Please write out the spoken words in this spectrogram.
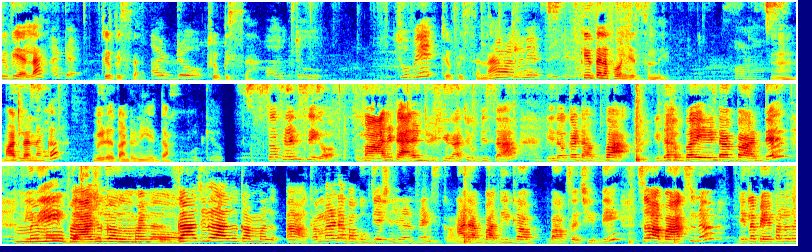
చూపియాలా? చూపిస్తా. చూపిస్తా. చూపిస్తున్నా. కీర్తన ఫోన్ చేస్తుంది. మాట్లాడినాక వీడియో కంటిన్యూ చేద్దాం. ఓకే సో ఫ్రెండ్స్ ఇగో మా అని టాలెంట్ చూసిరా? చూపిస్తా. ఇదొక డబ్బా. ఈ డబ్బా ఏం డబ్బా అంటే ఇది గాజులు కాదు కమ్మలు. ఆ, కమ్మల డబ్బా బుక్ చేసిన చూడండి ఫ్రెండ్స్. ఆ డబ్బా దీంట్లో బాక్స్ వచ్చింది. సో ఆ బాక్స్ను ఇట్లా పేపర్లతో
